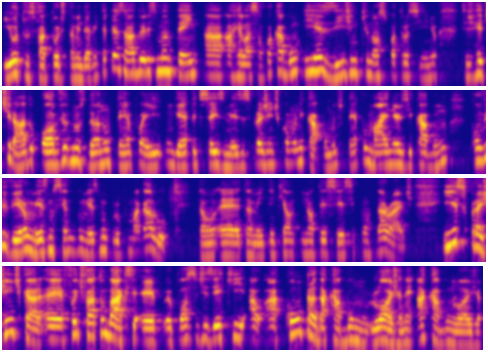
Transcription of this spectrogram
e outros fatores também devem ter pesado, eles mantêm a, a relação com a Kabum e exigem que o nosso patrocínio seja retirado, óbvio, nos dando um tempo aí, um gap de seis meses para a gente comunicar. Por muito tempo, Miners e Kabum conviveram mesmo sendo do mesmo grupo Magalu. Então, é, também tem que enaltecer esse ponto da Riot. E isso para a gente, cara, é, foi de fato um baque. É, eu posso dizer que a, a, compra da Cabum Loja, né, a Cabum Loja,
